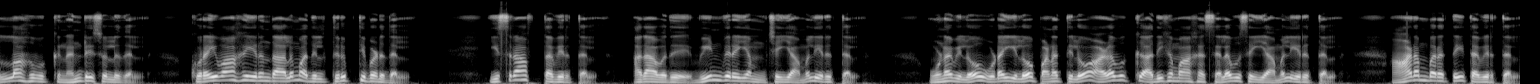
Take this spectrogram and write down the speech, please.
அல்லாஹுவுக்கு நன்றி சொல்லுதல். குறைவாக இருந்தாலும் அதில் திருப்திப்படுதல் இஸ்ராஃப் தவிர்த்தல் அதாவது வீண்விரயம் செய்யாமல் இருத்தல். உணவிலோ உடையிலோ பணத்திலோ அளவுக்கு அதிகமாக செலவு செய்யாமல் இருத்தல். ஆடம்பரத்தை தவிர்த்தல்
